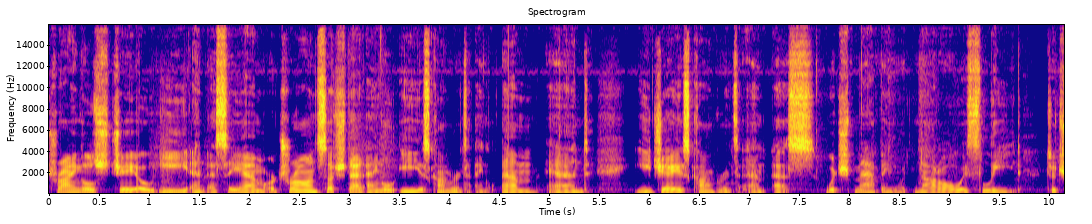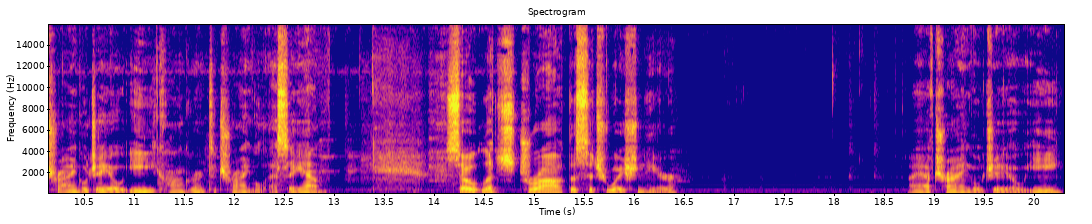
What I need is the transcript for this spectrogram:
Triangles JOE and SAM are drawn such that angle E is congruent to angle M and EJ is congruent to MS, which mapping would not always lead to triangle JOE congruent to triangle SAM. So let's draw the situation here. I have triangle JOE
